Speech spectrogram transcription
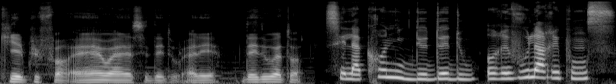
qui est le plus fort? Eh ouais, c'est Dédou. Allez, Dédou à toi. C'est la chronique de Dedou. Aurez-vous la réponse?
